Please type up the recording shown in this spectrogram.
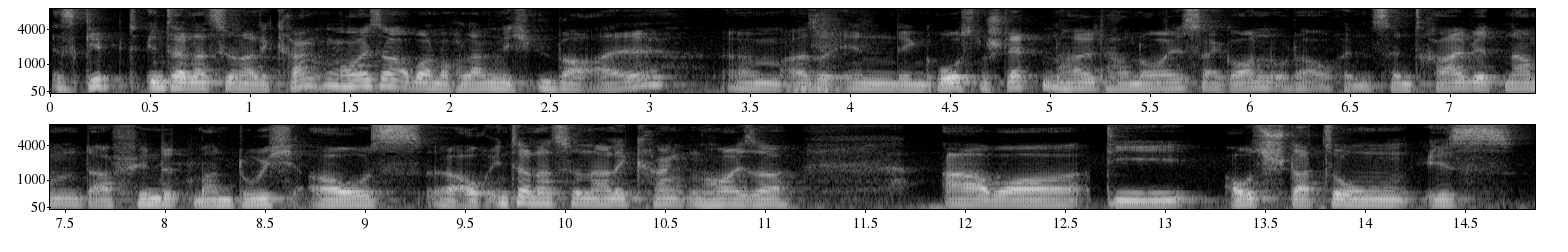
es gibt internationale Krankenhäuser, aber noch lange nicht überall. Ähm, also in den großen Städten halt Hanoi, Saigon oder auch in Zentralvietnam, da findet man durchaus äh, auch internationale Krankenhäuser. Aber die Ausstattung ist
